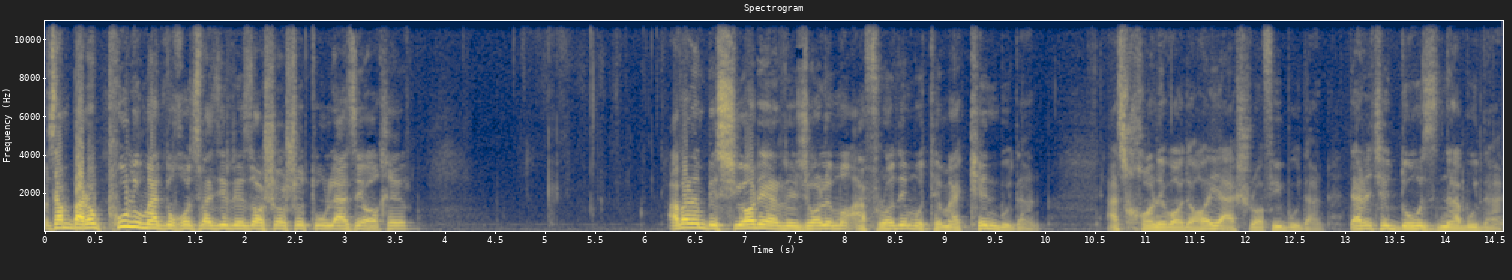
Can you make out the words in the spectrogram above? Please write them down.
مثلا برای پول اومد نخست وزیر رضا شاه شد تو لحظه آخر؟ اولا بسیار از رجال ما افراد متمکن بودند از خانواده های اشرافی بودند درچه دوز نبودن.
